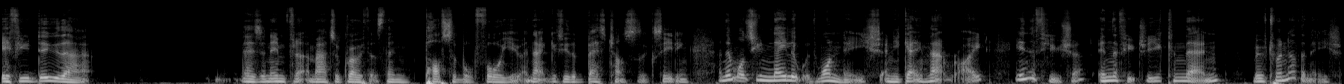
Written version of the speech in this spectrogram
If you do that, there's an infinite amount of growth that's then possible for you, and that gives you the best chance of succeeding. And then once you nail it with one niche and you're getting that right, in the future, in the future, you can then move to another niche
